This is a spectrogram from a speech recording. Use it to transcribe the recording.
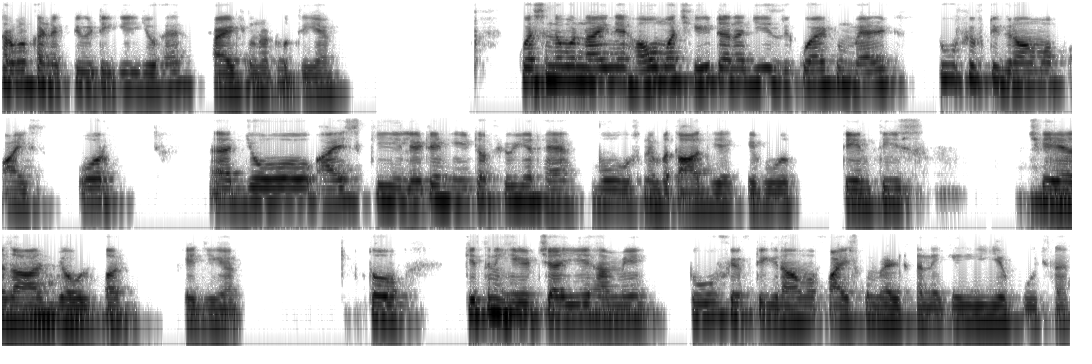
थर्मल कंडक्टिविटी की जो है राइट यूनिट होती है। क्वेश्चन नंबर नाइन है how much heat energy is required to melt 250 gram of ice और जो आइस की लेटेंट हीट ऑफ़ फ्यूजन है, वो उसने बता दिया कि वो तैतीस छ हज़ार जूल पर के जी है। तो कितनी हीट चाहिए हमें 250 ग्राम ऑफ़ आइस को मेल्ट करने के लिए, ये पूछ रहा है।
